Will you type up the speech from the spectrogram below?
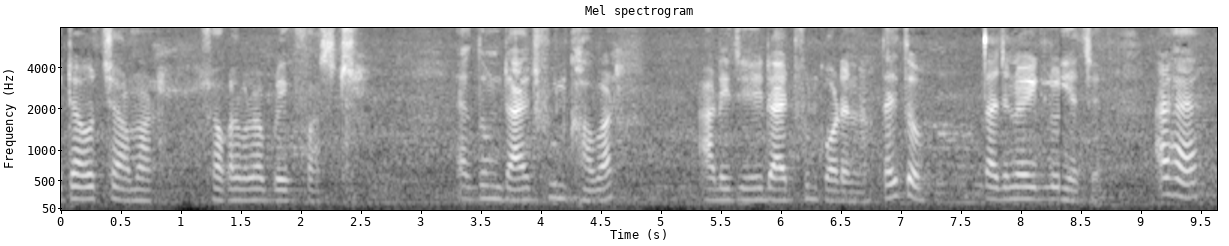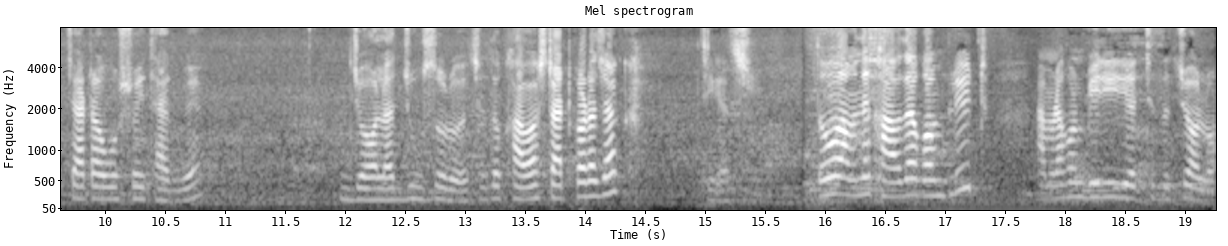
এটা হচ্ছে আমার সকালবেলা ব্রেকফাস্ট একদম ডায়েটফুল খাবার। আর এই যে ডায়েটফুল করে না তাই তো? তাই জন্য এইগুলো নিয়েছে। আর হ্যাঁ চাটা অবশ্যই থাকবে। জল আর জুসও রয়েছে। তো খাওয়া স্টার্ট করা যাক। ঠিক আছে। তো আমাদের খাওয়া দাওয়া কমপ্লিট আমরা এখন বেরিয়ে যাচ্ছি তো চলো।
